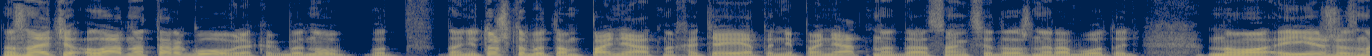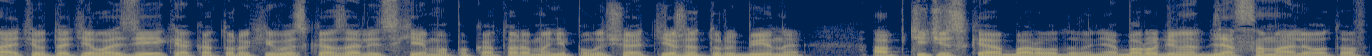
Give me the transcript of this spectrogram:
Но знаете, ладно, торговля, как бы, ну, вот, да не то чтобы там понятно, хотя и это непонятно, да, санкции должны работать. Но есть же, знаете, вот эти лазейки, о которых и вы сказали, схемы, по которым они получают те же турбины, оптическое оборудование, оборудование для самолетов.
